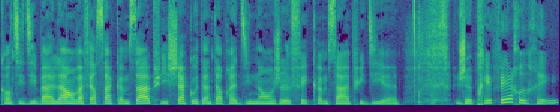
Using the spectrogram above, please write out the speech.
quand il dit, bah là, on va faire ça comme ça, puis chaque autre interprète dit non, je fais comme ça, puis dit, euh, je préférerais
